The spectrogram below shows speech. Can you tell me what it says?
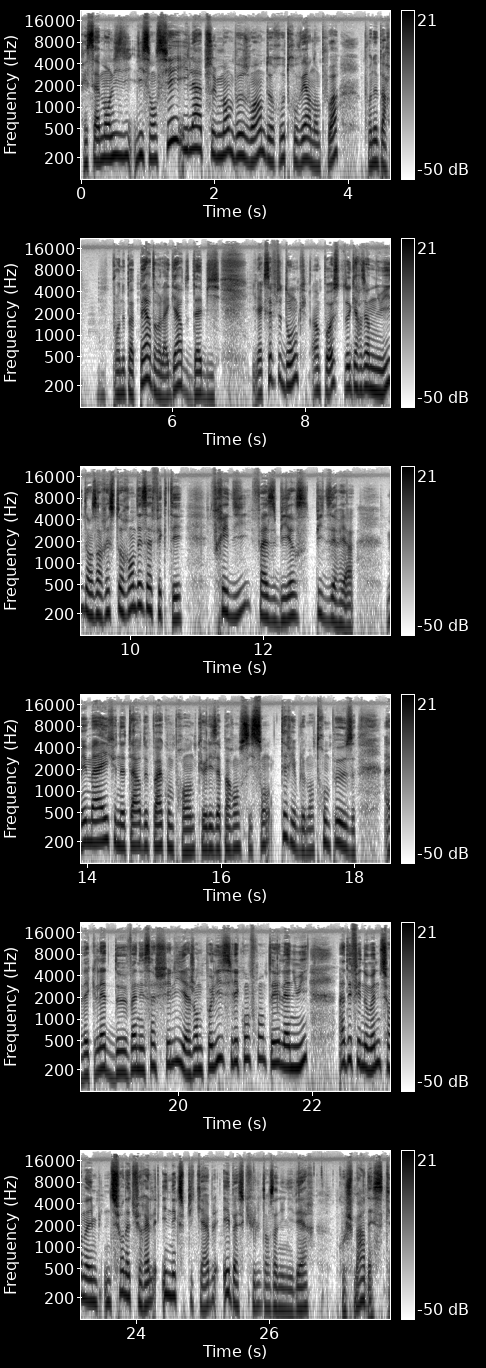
Récemment licencié, il a absolument besoin de retrouver un emploi pour ne pas pour ne pas perdre la garde d'Abby. Il accepte donc un poste de gardien de nuit dans un restaurant désaffecté, Freddy Fazbear's Pizzeria. Mais Mike ne tarde pas à comprendre que les apparences y sont terriblement trompeuses. Avec l'aide de Vanessa Shelley, agent de police, il est confronté la nuit à des phénomènes surnaturels inexplicables et bascule dans un univers cauchemardesque.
